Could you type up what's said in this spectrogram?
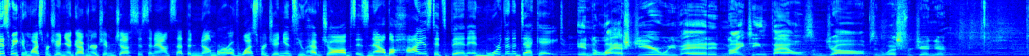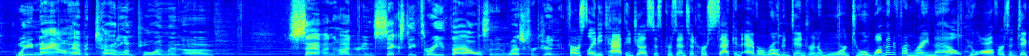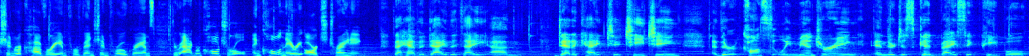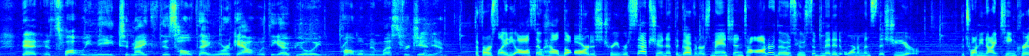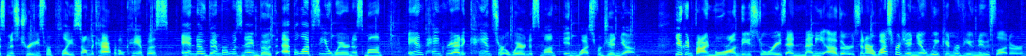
This week in West Virginia, Governor Jim Justice announced that the number of West Virginians who have jobs is now the highest it's been in more than a decade. In the last year, we've added 19,000 jobs in West Virginia. We now have a total employment of 763,000 in West Virginia. First Lady Kathy Justice presented her second ever Rhododendron Award to a woman from Rainelle who offers addiction recovery and prevention programs through agricultural and culinary arts training. They have a day that they um, dedicate to teaching. They're constantly mentoring and they're just good basic people that it's what we need to make this whole thing work out with the opioid problem in West Virginia. The First Lady also held the artistry reception at the Governor's Mansion to honor those who submitted ornaments this year. The 2019 Christmas trees were placed on the Capitol campus, and November was named both Epilepsy Awareness Month and Pancreatic Cancer Awareness Month in West Virginia. You can find more on these stories and many others in our West Virginia Week in Review newsletter.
